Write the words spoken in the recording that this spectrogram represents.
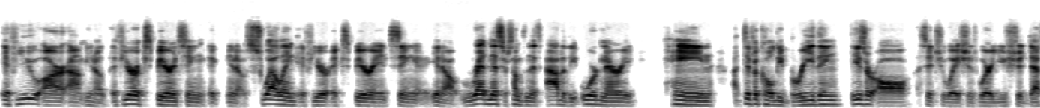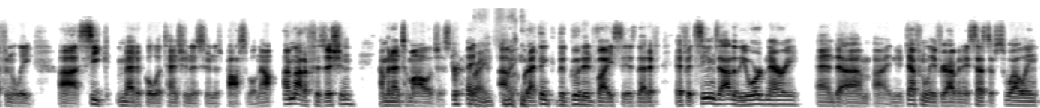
if you are um, you know if you're experiencing you know swelling if you're experiencing you know redness or something that's out of the ordinary pain uh, difficulty breathing these are all situations where you should definitely uh, seek medical attention as soon as possible now i'm not a physician i'm an entomologist right, right, um, right. but i think the good advice is that if if it seems out of the ordinary and um, uh, and you definitely if you're having excessive swelling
